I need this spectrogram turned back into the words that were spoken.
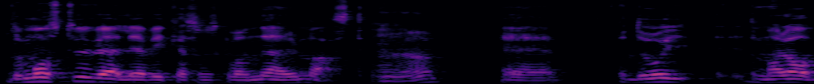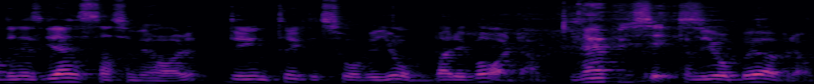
Då måste vi välja vilka som ska vara närmast. Ja. Eh, och då, de här avdelningsgränserna som vi har, det är inte riktigt så vi jobbar i vardagen. Nej, precis. Utan vi jobbar över dem.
